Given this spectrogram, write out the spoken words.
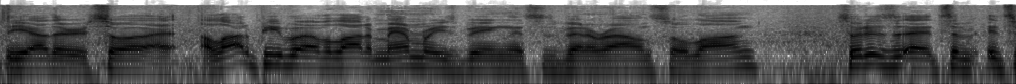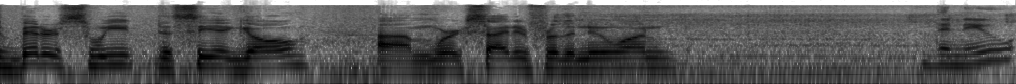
the other. So uh, a lot of people have a lot of memories, being this has been around so long. So it is. It's a it's a bittersweet to see it go. Um, we're excited for the new one. The new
